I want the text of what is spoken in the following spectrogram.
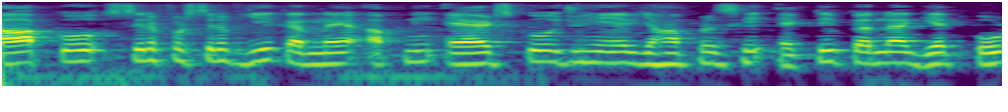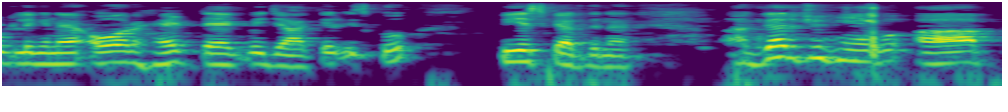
आपको सिर्फ़ और सिर्फ़ ये करना है, अपनी एड्स को जो है यहाँ पर से एक्टिव करना है गेट कोड लिखना है और हेड टैग पे जाकर इसको पेस्ट कर देना है। अगर जो है वो आप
